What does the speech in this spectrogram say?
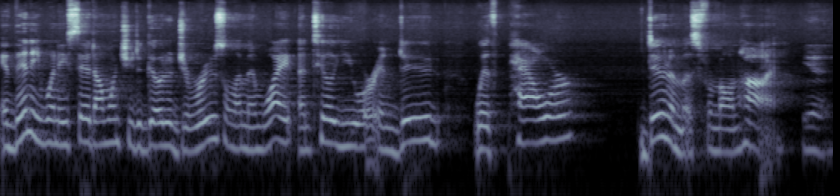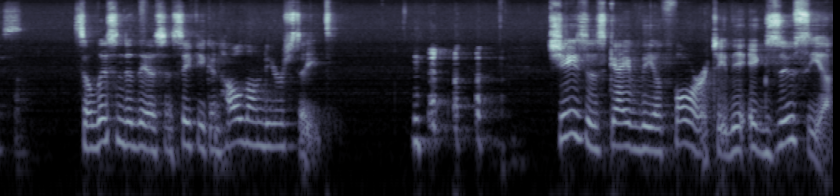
And then he, when he said, I want you to go to Jerusalem and wait until you are endued with power, dunamis from on high. Yes. So listen to this and see if you can hold on to your seats. Jesus gave the authority, the exousia.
